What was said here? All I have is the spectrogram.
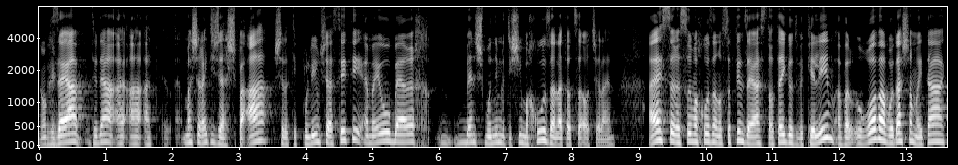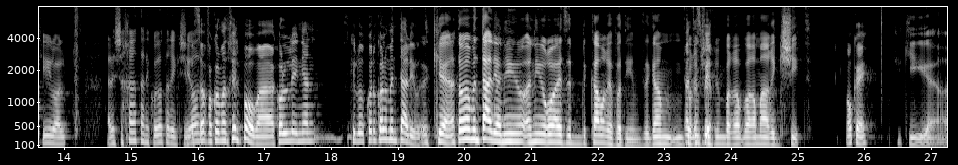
אוקיי. וזה היה, אתה יודע, מה שראיתי שההשפעה של הטיפולים שעשיתי, הם היו בערך בין 80 ל-90 אחוז על התוצאות שלהם. ה-10-20 אחוז הנוספים זה היה אסטרטגיות וכלים, אבל רוב העבודה שם הייתה כאילו על, על לשחרר את הנקודות כי הרגשיות. בסוף הכל מתחיל פה, הכל עניין, כאילו, קודם כל המנטליות. כן, אתה אומר מנטלי, אני, אני רואה את זה בכמה רבדים, זה גם דברים תסביר. שיושבים בר, ברמה הרגשית. אוקיי. כי, כי אה,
